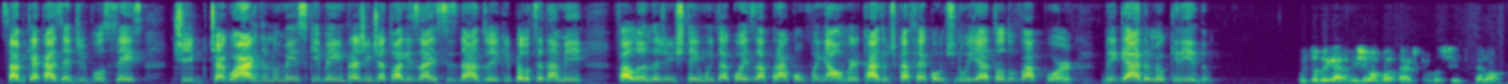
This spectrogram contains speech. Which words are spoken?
Sabe que a casa é de vocês. Te, te aguardo no mês que vem para a gente atualizar esses dados aí, que pelo que você está me falando, a gente tem muita coisa para acompanhar. O mercado de café continua a todo vapor. Obrigada, meu querido. Muito obrigado, Virginia. Uma boa tarde para vocês. Até logo.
